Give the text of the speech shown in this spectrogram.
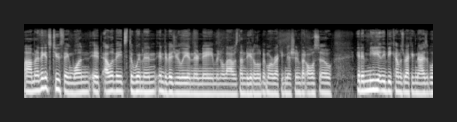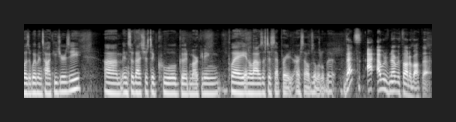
Um, and I think it's two things. One, it elevates the women individually in their name and allows them to get a little bit more recognition, but also it immediately becomes recognizable as a women's hockey jersey. Um, and so that's just a cool, good marketing play and allows us to separate ourselves a little bit. That's I, I would have never thought about that.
